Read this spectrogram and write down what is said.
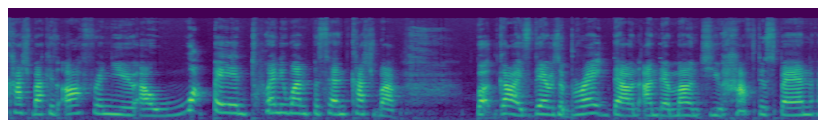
Cashback is offering you a whopping 21% cashback. But guys, there is a breakdown on the amount you have to spend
